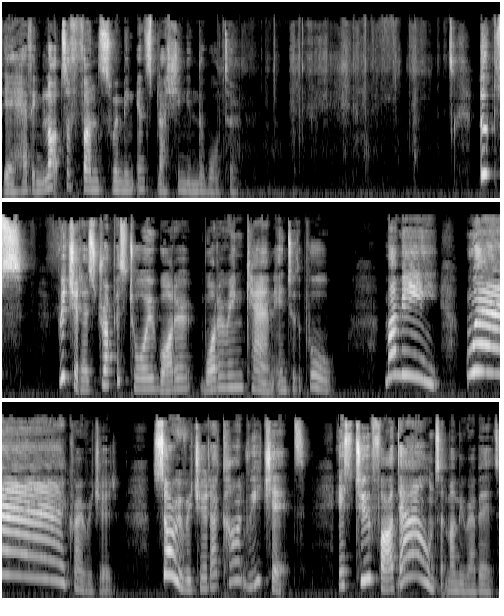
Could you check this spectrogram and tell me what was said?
They are having lots of fun swimming and splashing in the water. Richard has dropped his toy water watering can into the pool. Mummy! Wah! cried Richard. Sorry, Richard, I can't reach it. It's too far down, said Mummy Rabbit.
